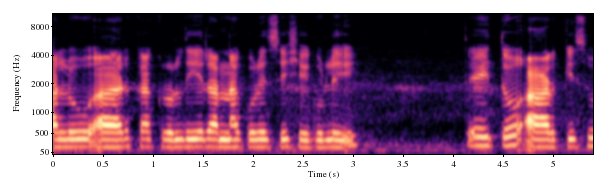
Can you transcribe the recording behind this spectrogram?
আলু আর কাঁকরোল দিয়ে রান্না করেছি, সেগুলি তো এই তো আর কিছু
